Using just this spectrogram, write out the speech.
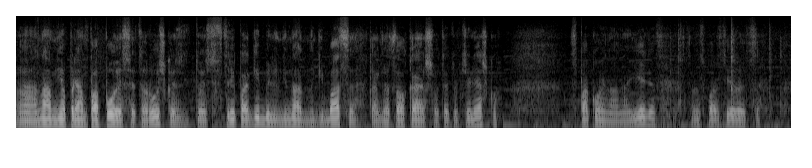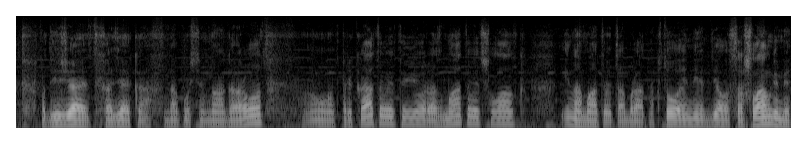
она мне прям по пояс эта ручка. То есть в три погибели не надо нагибаться, когда толкаешь вот эту тележку. Спокойно она едет, транспортируется подъезжает хозяйка, допустим, на огород, вот, прикатывает ее, разматывает шланг и наматывает обратно. Кто имеет дело со шлангами,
